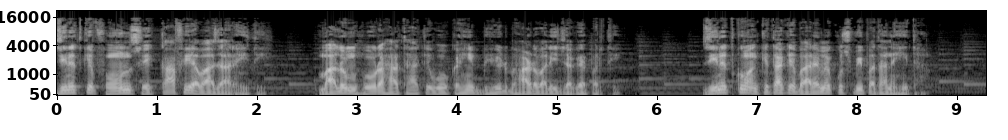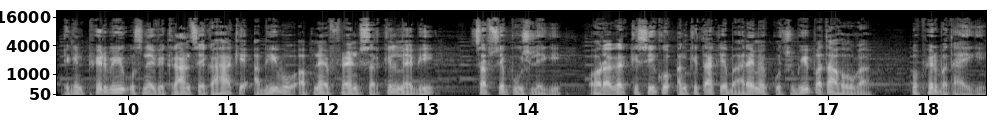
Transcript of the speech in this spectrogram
जीनत के फ़ोन से काफ़ी आवाज़ आ रही थी। मालूम हो रहा था कि वो कहीं भीड़ भाड़ वाली जगह पर थी। जीनत को अंकिता के बारे में कुछ भी पता नहीं था। लेकिन फिर भी उसने विक्रांत से कहा कि अभी वो अपने फ्रेंड सर्किल में भी सबसे पूछ लेगी और अगर किसी को अंकिता के बारे में कुछ भी पता होगा तो फिर बताएगी।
